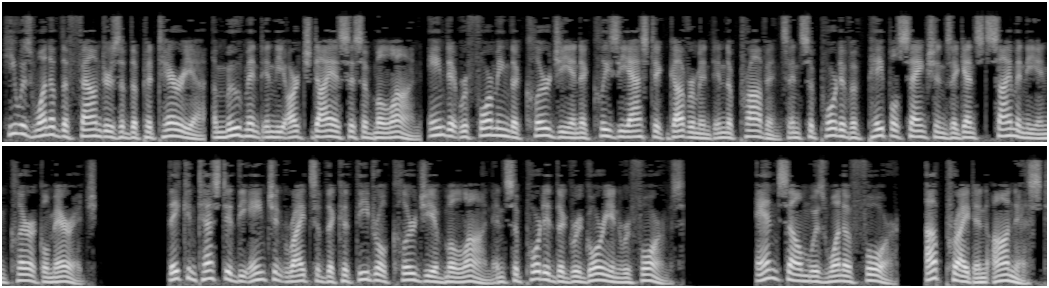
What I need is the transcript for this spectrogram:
He was one of the founders of the Pataria, a movement in the Archdiocese of Milan, aimed at reforming the clergy and ecclesiastic government in the province and supportive of papal sanctions against simony and clerical marriage. They contested the ancient rights of the cathedral clergy of Milan and supported the Gregorian reforms. Anselm was one of four upright and honest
